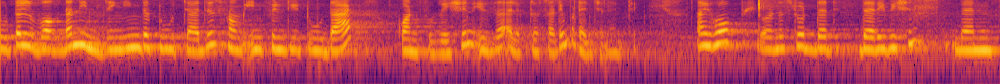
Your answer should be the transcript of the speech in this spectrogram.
total work done in bringing the two charges from infinity to that configuration is the electrostatic potential energy. I hope you understood that derivation. Then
